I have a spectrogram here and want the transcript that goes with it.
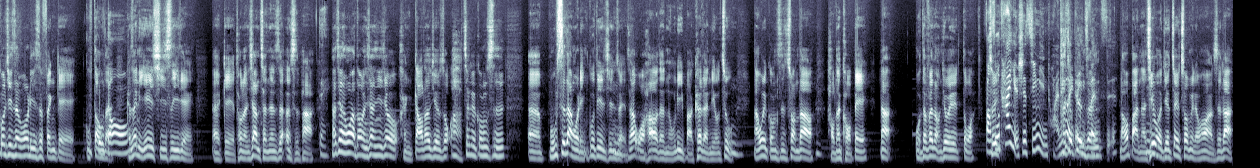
过去这获利是分给股东的，东。可是你愿意稀释一点，呃，给同仁，像陈晨是二十趴，对，那这样的话，同仁相信就很高，他就觉得说，哇，这个公司，呃，不是让我领固定薪水，只要、嗯、我好好的努力把客人留住，嗯、然后为公司创造好的口碑，嗯、那我的分红就会多。仿佛他也是经营团队的一份子。老板呢，其实我觉得最聪明的方法是让。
